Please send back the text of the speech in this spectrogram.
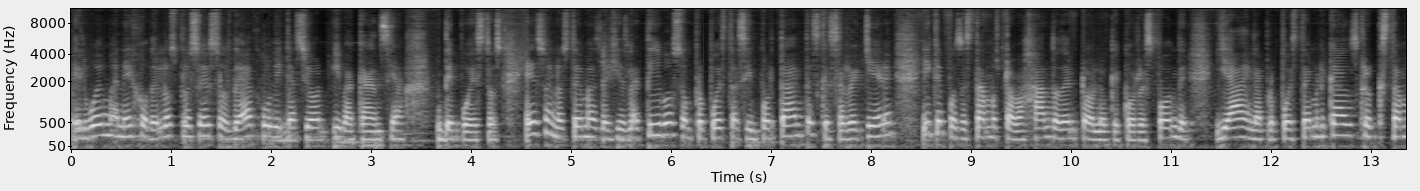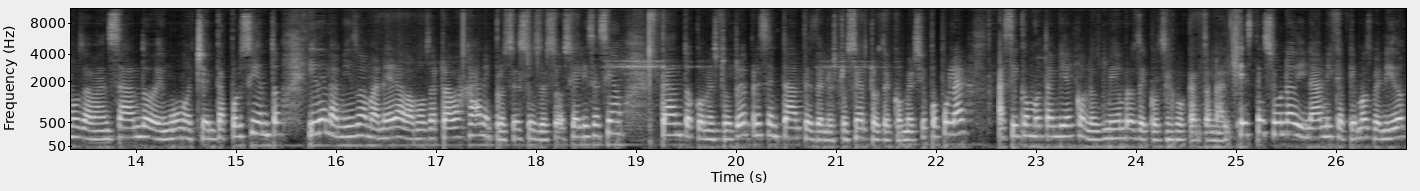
el buen manejo de los procesos de adjudicación y vacancia de puestos. Eso en los temas legislativos son propuestas importantes que se requieren y que pues estamos trabajando dentro de lo que corresponde ya en la propuesta de mercados. Creo que estamos avanzando en un 80% y de la misma manera vamos a trabajar en procesos de socialización, tanto con nuestros representantes de nuestros centros de comercio popular, así como también con los miembros del Consejo Cantonal. Esta es una dinámica que hemos venido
